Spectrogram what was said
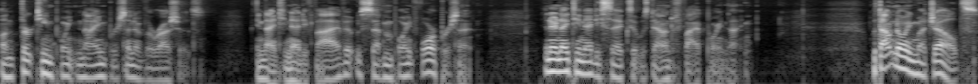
on 13.9% of the rushes. In 1995, it was 7.4%. And in 1996, it was down to 5.9. Without knowing much else,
